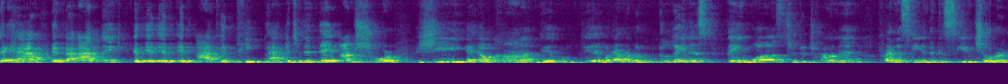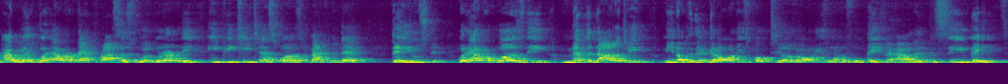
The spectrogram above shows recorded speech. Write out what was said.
They have, in fact, I think if, if, if I could peek back into the day, I'm sure she and Elkanah did, did whatever the, the latest thing was to determine pregnancy and to conceive children. I, whatever that process was, whatever the EPT test was back in the day, they used it. Whatever was the methodology, you know, because they got all these folk tales, all these wonderful things of how to conceive babies.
